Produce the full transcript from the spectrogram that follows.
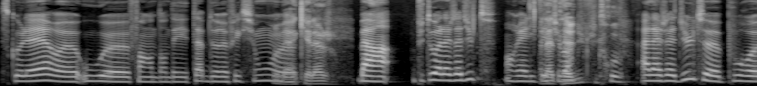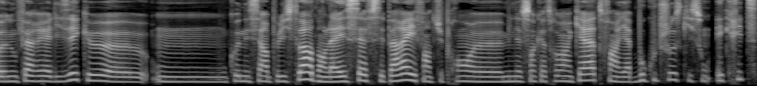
scolaires ou enfin dans des tables de réflexion. mais à quel âge? bah, plutôt à l'âge adulte en réalité. À l'âge adulte, tu trouves? À l'âge adulte, euh, pour euh, nous faire réaliser que euh, on connaissait un peu l'histoire. Dans la SF, c'est pareil. Enfin, tu prends 1984. Enfin, il y a beaucoup de choses qui sont écrites,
